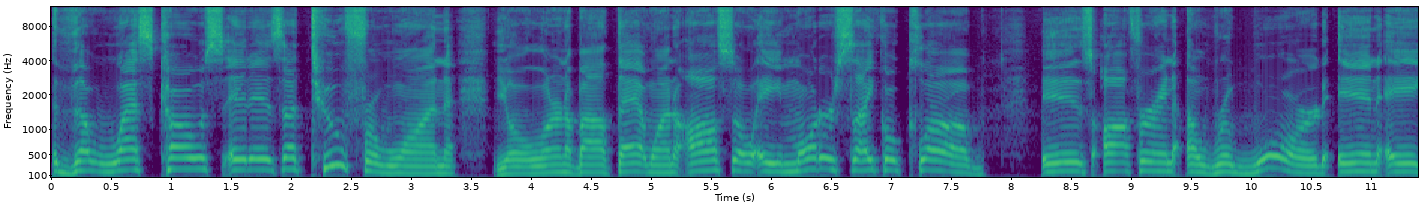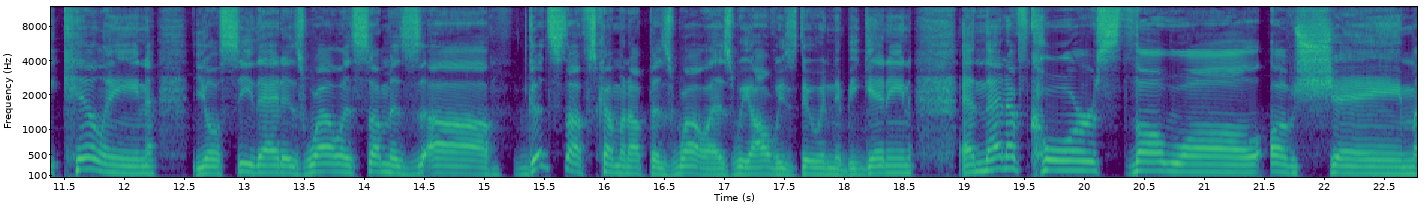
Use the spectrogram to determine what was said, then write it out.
the West Coast. It is a two for one. You'll learn about that one. Also, a motorcycle club is offering a reward in a killing. You'll see that as well as some is uh, good stuff's coming up as well as we always do in the beginning. And then of course the wall of shame.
